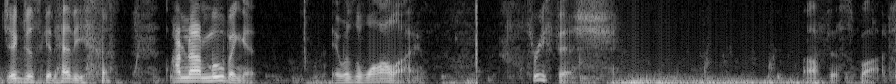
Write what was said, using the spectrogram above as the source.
jig just get heavy? I'm not moving it. It was a walleye. Three fish off this spot.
